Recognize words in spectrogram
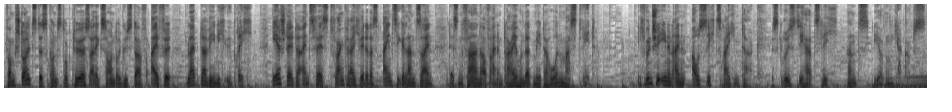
Vom Stolz des Konstrukteurs Alexandre Gustave Eiffel bleibt da wenig übrig. Er stellte einst fest, Frankreich werde das einzige Land sein, dessen Fahne auf einem 300 Meter hohen Mast weht. Ich wünsche Ihnen einen aussichtsreichen Tag. Es grüßt Sie herzlich Hans-Jürgen Jakobs.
